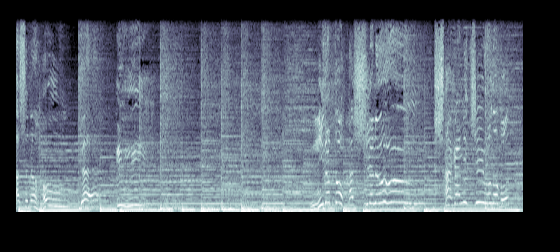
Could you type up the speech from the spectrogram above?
汗の方がいい。二度と走れぬ。坂道を登った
